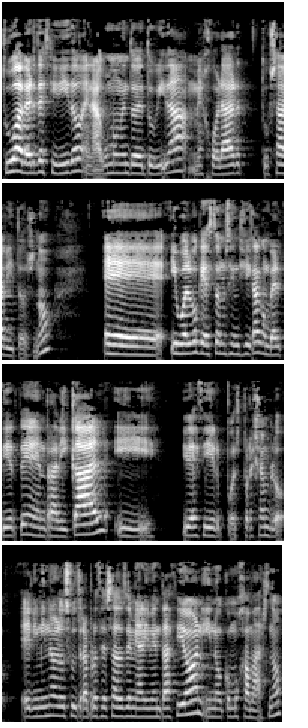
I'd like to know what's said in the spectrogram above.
tú haber decidido en algún momento de tu vida mejorar tus hábitos, ¿no? Eh, y vuelvo que esto no significa convertirte en radical y, y, decir, pues, por ejemplo, elimino los ultraprocesados de mi alimentación y no como jamás, ¿no?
